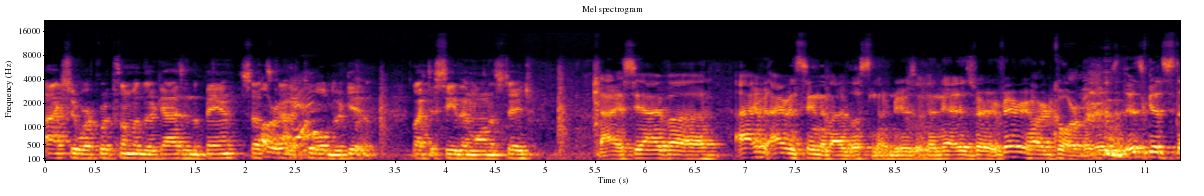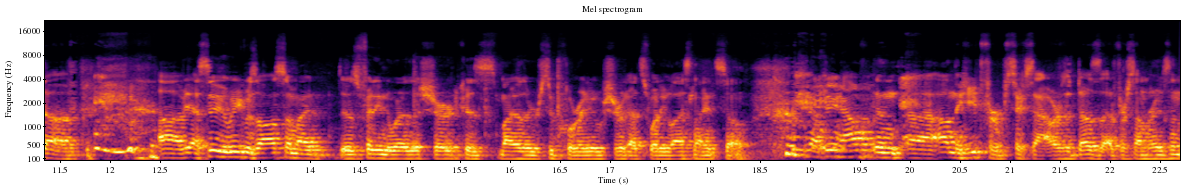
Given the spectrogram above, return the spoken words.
I actually work with some of the guys in the band, so it's Oh, really? kind of cool to get like to see them on the stage. Nice. Yeah, I've uh, I haven't, I haven't seen them. I've listened to their music, and yeah, it is very very hardcore, but it's, it's good stuff. uh, yeah, City of the Week was awesome. I it was fitting to wear this shirt because my other Super Cool Radio shirt got sweaty last night. So, you know, being out in, uh, out in the heat for six hours, it does that for some reason.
